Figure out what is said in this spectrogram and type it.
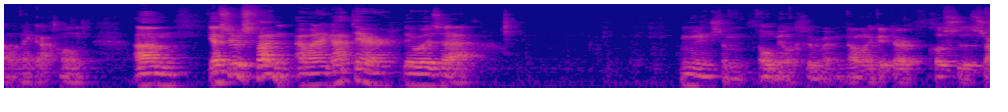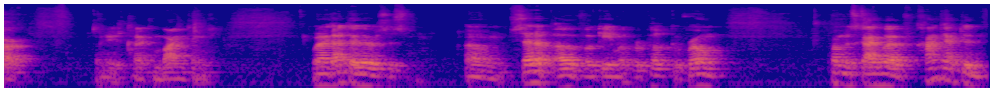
uh, when I got home. Um, yesterday was fun. Uh, when I got there, there was uh, I'm eating some oatmeal because I want to get there close to the start. I need to kind of combine things. When I got there, there was this um, setup of a game of Republic of Rome from this guy who I've contacted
